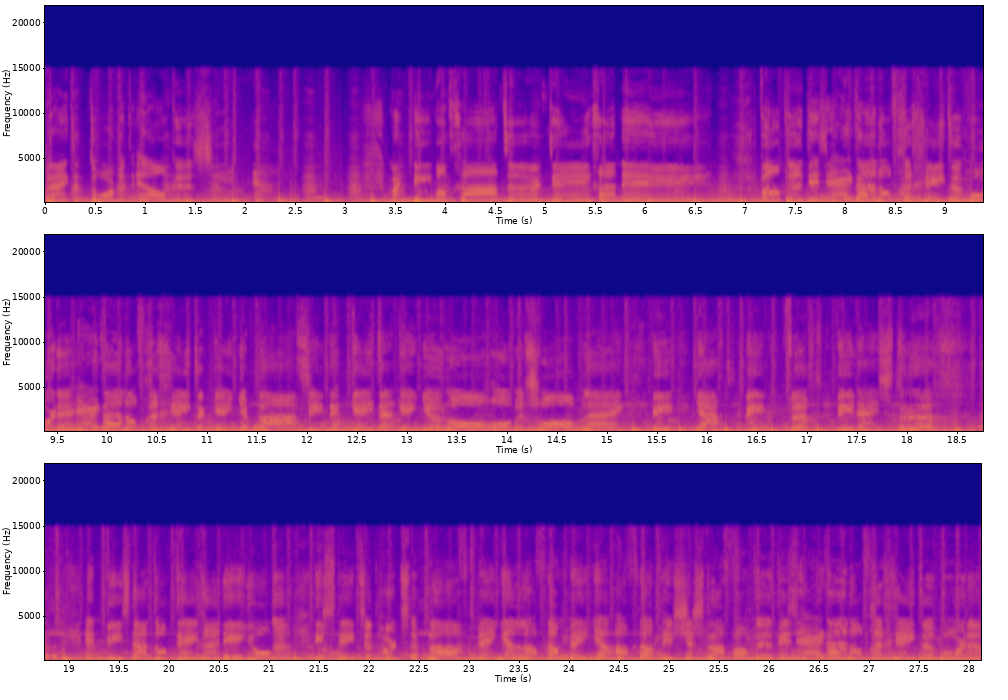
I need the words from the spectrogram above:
bijten door met elke zin wie deinst terug. En wie staat op tegen die jongen die steeds het hardste blaft? Ben je laf, dan ben je af, dat is je straf. Want het is eten of gegeten worden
